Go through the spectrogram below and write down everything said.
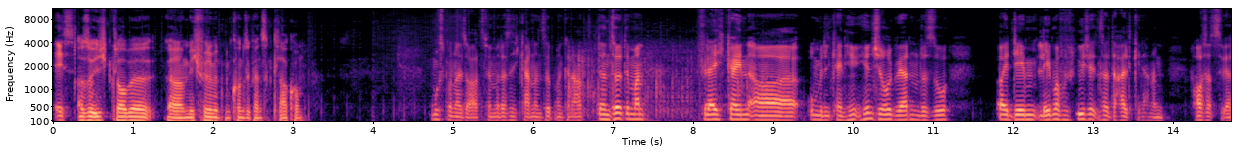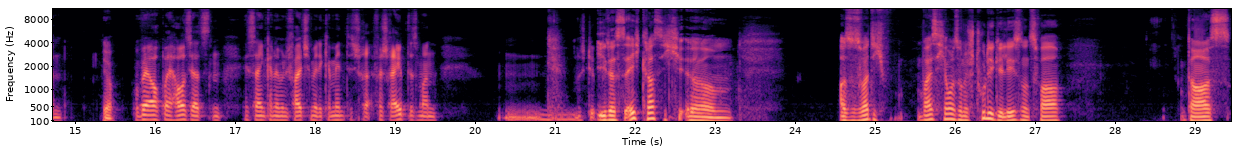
Es also ich glaube, ähm, ich würde mit den Konsequenzen klarkommen. muss man als Arzt. Wenn man das nicht kann, dann sollte man kein Arzt. Dann sollte man vielleicht kein, äh, unbedingt kein Hir- Hirnchirurg werden oder so. Bei dem Leben auf dem Spiel steht, sollte halt, keine Ahnung, Hausarzt werden. Ja. Wobei auch bei Hausärzten es sein kann, wenn man falsche Medikamente schrei- verschreibt, dass man Das stimmt. Ja, das ist echt krass. Ich, ähm, also soweit ich weiß, ich habe mal so eine Studie gelesen und zwar, dass,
